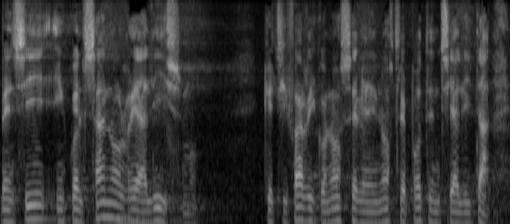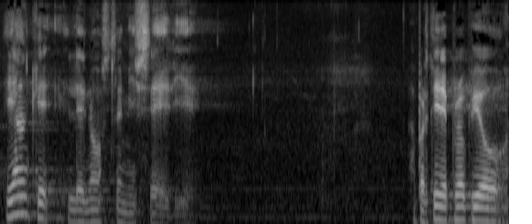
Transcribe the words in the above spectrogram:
bensì in quel sano realismo che ci fa riconoscere le nostre potenzialità e anche le nostre miserie. A partire proprio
